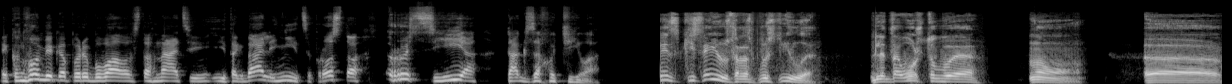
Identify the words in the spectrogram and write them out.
економіка перебувала в стагнації і так далі. Ні, це просто Росія так захотіла. Советский Союз распустила для того, чтобы, ну, э,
